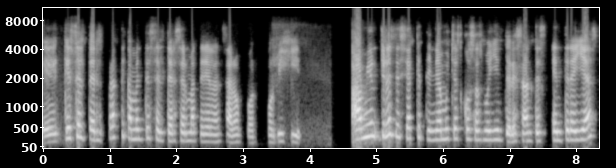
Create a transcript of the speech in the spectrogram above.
eh, que es el ter- prácticamente es el tercer material lanzado por, por Big Hit. A mí, yo les decía que tenía muchas cosas muy interesantes. Entre ellas,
